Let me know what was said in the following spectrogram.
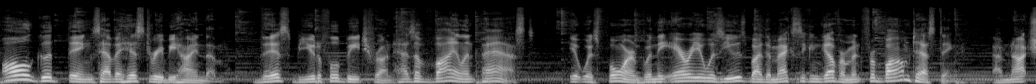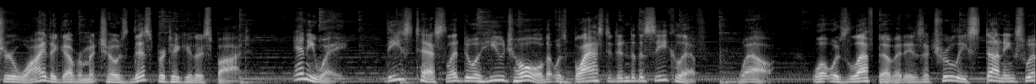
All good things have a history behind them. This beautiful beachfront has a violent past. It was formed when the area was used by the Mexican government for bomb testing. I'm not sure why the government chose this particular spot. Anyway, these tests led to a huge hole that was blasted into the sea cliff. Well, what was left of it is a truly stunning swim.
